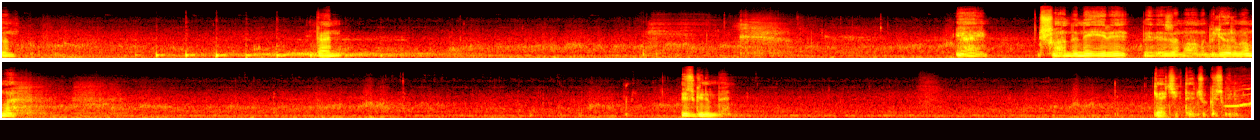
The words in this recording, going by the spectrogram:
Komutanım. Ben... Yani şu anda ne yeri ne de zamanı biliyorum ama... Üzgünüm ben. Gerçekten çok üzgünüm.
